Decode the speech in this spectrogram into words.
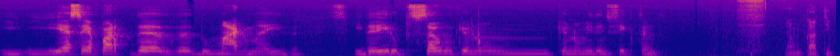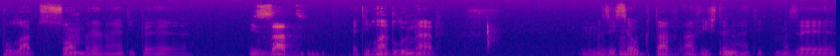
E, e essa é a parte da- da- do magma e, de- e da erupção que eu, não, que eu não me identifico tanto. É um bocado tipo o lado sombra, não é? Tipo, é, Exato. é O tipo. lado lunar. Mas isso é o que está à vista, não é? Tipo, mas é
